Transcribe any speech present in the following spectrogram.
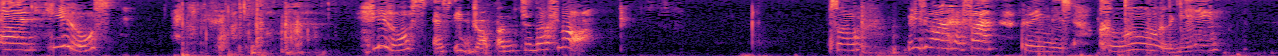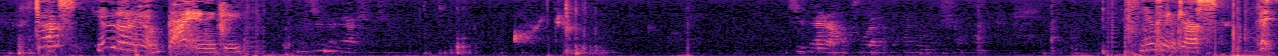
And he lost. As it dropped onto the floor. So, if you want to have fun playing this cool game, just you don't even buy anything. Orange you can just take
